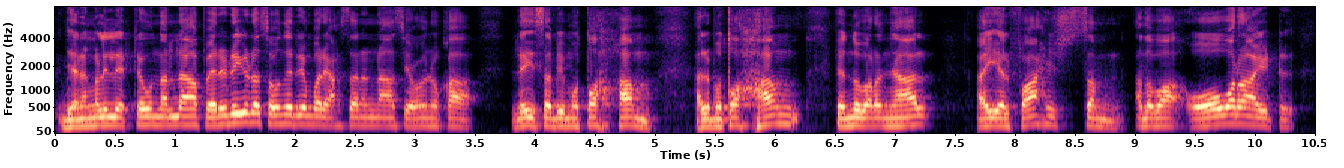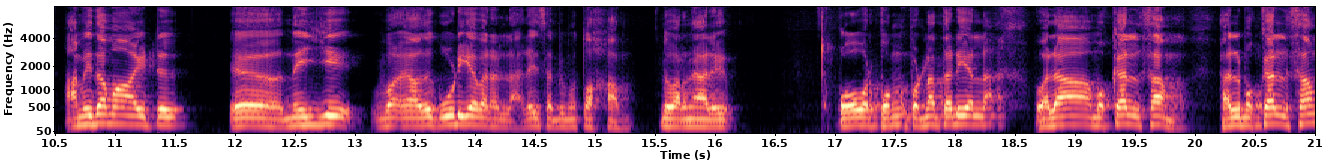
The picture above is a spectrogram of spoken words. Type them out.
ജനങ്ങളിൽ ഏറ്റവും നല്ല പെരടിയുടെ സൗന്ദര്യം പറയാം. അഹ്സനന്നാസ് സ്യോനുഹ ലൈസബി മുത്തഹം അൽ മുത്തഹം എന്ന് പറഞ്ഞാൽ ഐ അൽ ഫാഹിഷ് സമൻ അഥവാ ഓവറായിട്ട് അമിതമായിട്ട് നെയ്യ് അത് കൂടിയവരല്ല. ലൈസബി മുത്തഹം എന്ന് പറഞ്ഞാൽ ഓവർ പൊങ്ങ പൊണ്ണത്തടിയല്ല. വലാ മുക്കൽസം അൽ മുക്കൽസം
